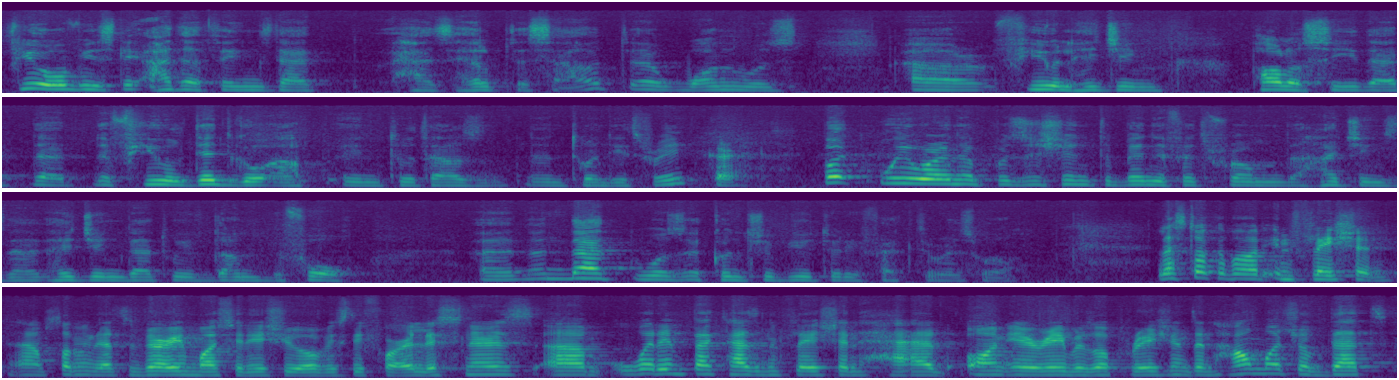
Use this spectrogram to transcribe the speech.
few obviously other things that has helped us out. Uh, one was our fuel hedging policy that, that the fuel did go up in 2023. Correct. But we were in a position to benefit from the hedgings that, hedging that we've done before. And, and that was a contributory factor as well. Let's talk about inflation, um, something that's very much an issue, obviously, for our listeners. Um, what impact has inflation had on Air Arabia's operations, and how much of that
